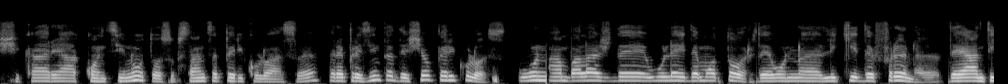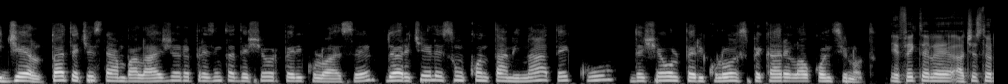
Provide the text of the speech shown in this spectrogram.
și care a conținut o substanță periculoasă reprezintă deșeu periculos. Un ambalaj de ulei de motor, de un uh, lichid de frână, de antigel, toate aceste ambalaje reprezintă deșeuri periculoase, deoarece ele sunt contaminate cu deșeul periculos pe care l-au conținut. Efectele acestor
